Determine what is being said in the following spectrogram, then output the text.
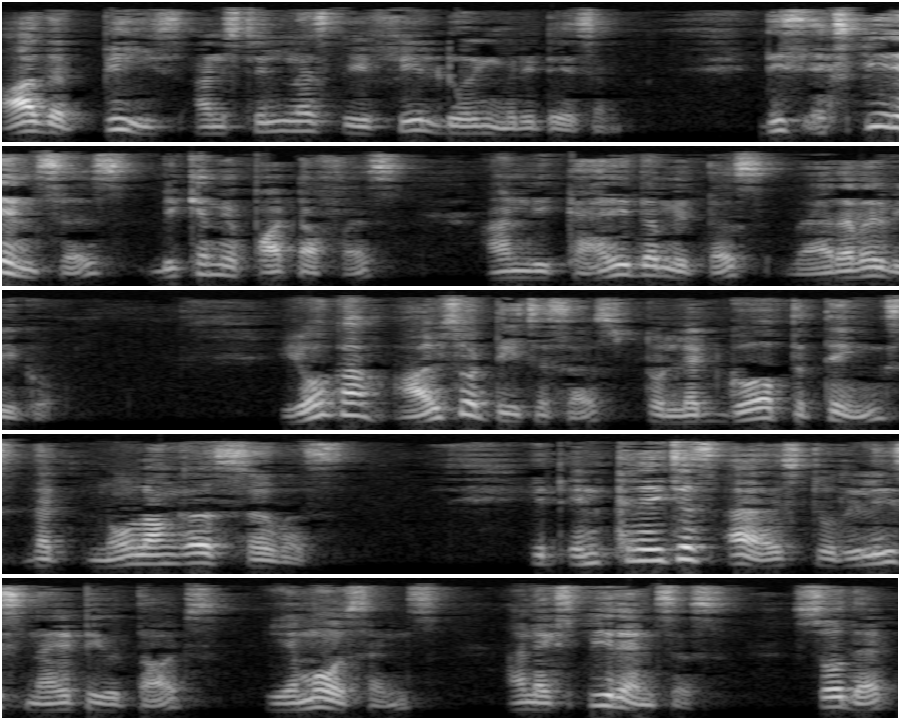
or the peace and stillness we feel during meditation. These experiences become a part of us and we carry them with us wherever we go. Yoga also teaches us to let go of the things that no longer serve us. It encourages us to release negative thoughts, emotions, and experiences so that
